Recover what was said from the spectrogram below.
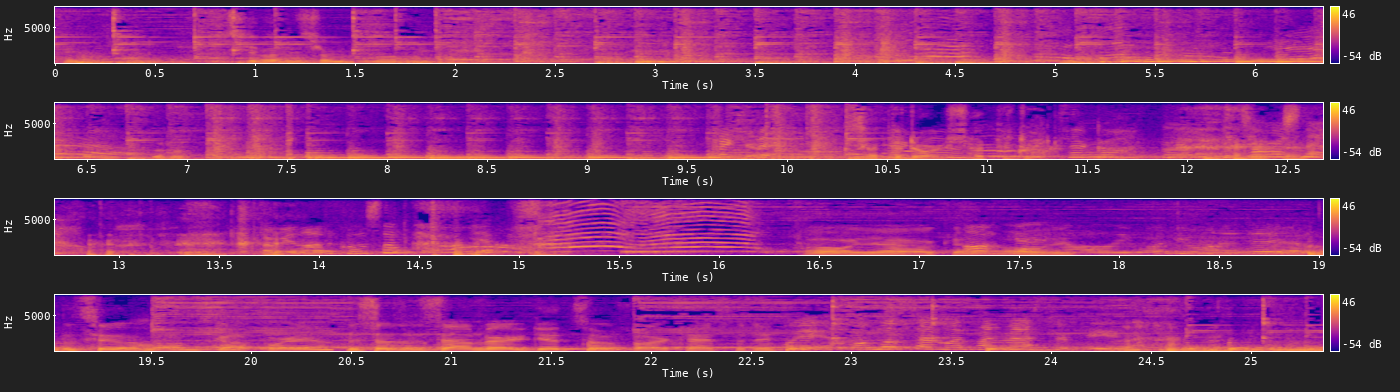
She learns from her mom. So Fix. Shut the door, shut the door. They're gone. It's ours now. Are we allowed to close them? Yeah. Oh yeah, okay. Ollie. Ollie, what do you want to do? Let's see what mom's got for you. This doesn't sound very good so far, Cassidy. Wait, I'm almost done with my masterpiece.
